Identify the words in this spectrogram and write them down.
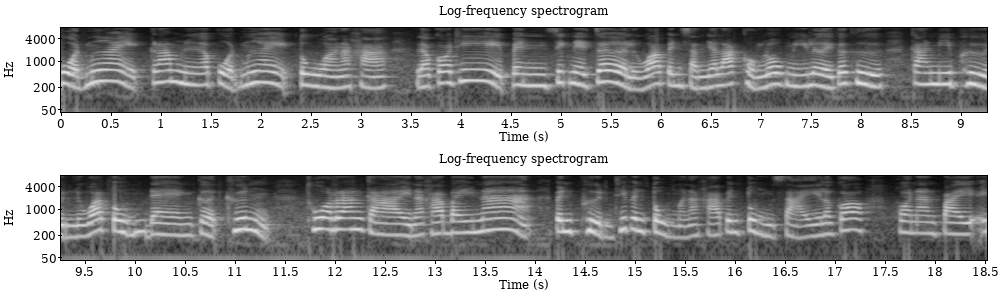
ปวดเมื่อยกล้ามเนื้อปวดเมื่อยตัวนะคะ แล้วก็ที่เป็นซิกเนเจอร์หรือว่าเป็นสัญญลักษณ์ของโรคนี้เลยก็คือ การมีผื่นหรือว่าตุ่มแดงเกิดขึ้น ทั่วร่างกายนะคะ ใบหน้าเป็นผื่นที่เป็นตุ่มนะคะ เป็นตุ่มใสแล้วก็พอนานไปไอ้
